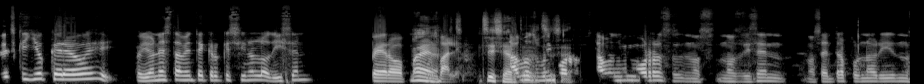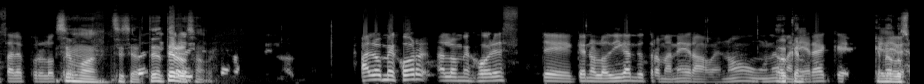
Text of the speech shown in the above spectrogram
Es que yo creo, güey, yo honestamente creo que sí nos lo dicen, pero pues vale. Sí, cierto, estamos, muy morros, estamos muy morros, nos, nos dicen, nos entra por una orilla y nos sale por el otro. Simón, sí, cierto, tienes razón. A lo mejor, a lo mejor este, que nos lo digan de otra manera, güey, ¿no? Una manera que... Que, nos los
